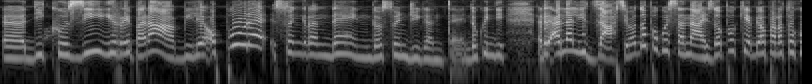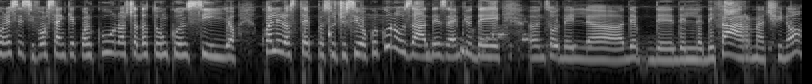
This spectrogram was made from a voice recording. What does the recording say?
eh, di così irreparabile, oppure sto ingrandendo, sto ingigantendo, quindi re- analizzarsi, ma dopo questa analisi, dopo che abbiamo parlato con essi, forse anche qualcuno ci ha dato un consiglio, qual è lo step successivo? Successivo. Qualcuno usa ad esempio dei, eh, so, del, de, de, de, dei farmaci, no?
